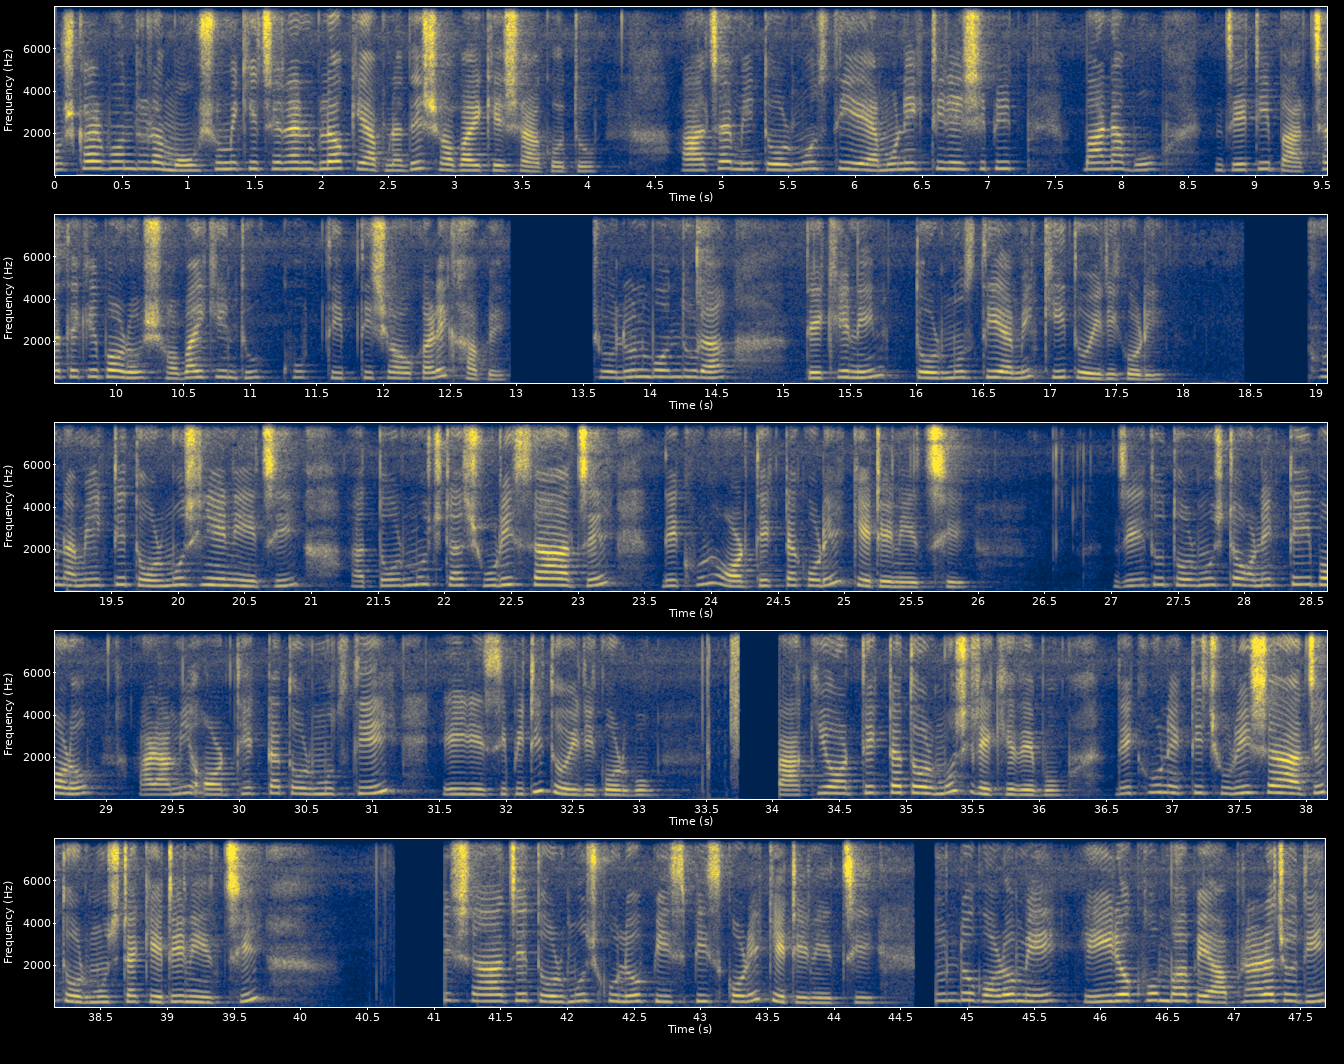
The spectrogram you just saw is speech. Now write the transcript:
নমস্কার বন্ধুরা, মৌসুমি kitchen and ব্লগে আপনাদের সবাইকে স্বাগত। আজ আমি তরমুজ দিয়ে এমন একটি রেসিপি বানাবো, যেটি বাচ্চা থেকে বড় সবাই কিন্তু খুব তৃপ্তি সহকারে খাবে। চলুন বন্ধুরা, দেখে নিন তরমুজ দিয়ে আমি কি তৈরি করি। দেখুন, আমি একটি তরমুজ নিয়ে নিয়েছি, আর তরমুজটা ছুরির সাহায্যে দেখুন অর্ধেকটা করে কেটে নিয়েছি। যেহেতু তরমুজটা অনেকটাই বড় আর আমি অর্ধেকটা তরমুজ দিয়েই এই রেসিপিটি তৈরি করব। বাকি অর্ধেকটা তরমুজ রেখে দেব। দেখুন, একটি ছুরির সাহায্যে তরমুজটা কেটে নিচ্ছি সাহায্যে তরমুজগুলো পিস পিস করে কেটে নিচ্ছি প্রচণ্ড গরমে এই রকমভাবে আপনারা যদি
